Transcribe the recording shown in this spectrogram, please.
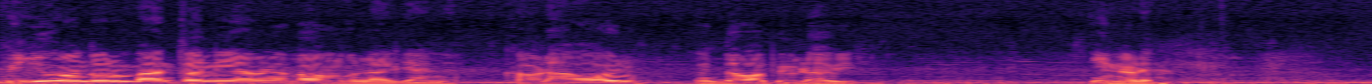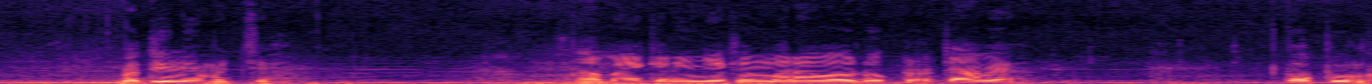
બીજું વાંધો ને બાંધવાની આવે ને વહમો લાગ્યા ને. ખવડાવવા હોય ને, દવા પીવડાવી એ નડે. બધી એમ જ છે. આમાં એક ઇન્જેક્શન મરાવવા ડૉક્ટર કે આવે, તો પૂરું.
